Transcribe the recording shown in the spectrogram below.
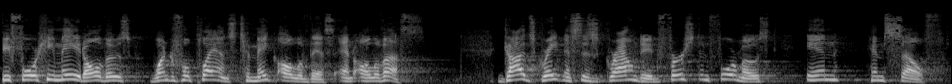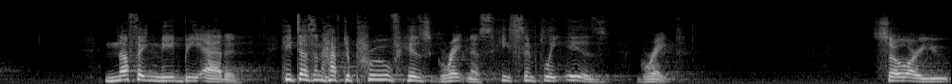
before he made all those wonderful plans to make all of this and all of us. God's greatness is grounded first and foremost in himself. Nothing need be added. He doesn't have to prove his greatness. He simply is great. So are you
